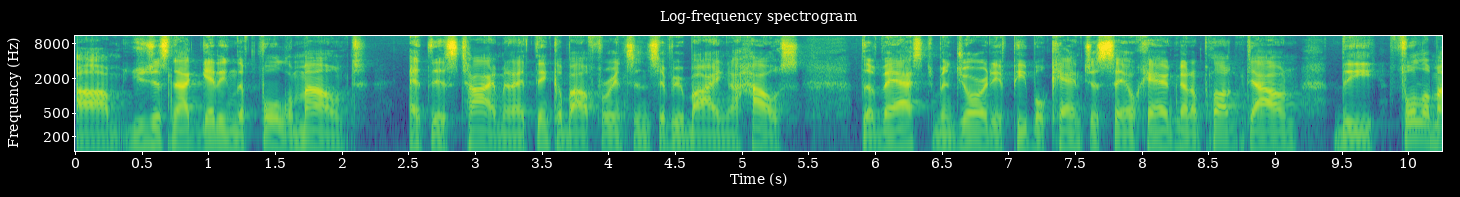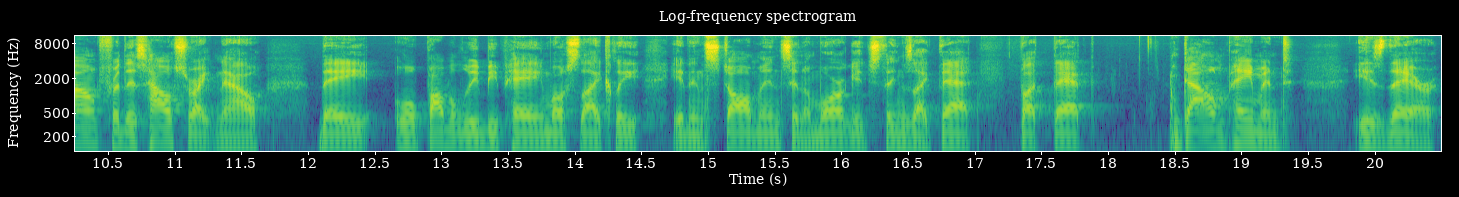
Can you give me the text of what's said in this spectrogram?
Um, you're just not getting the full amount at this time. And I think about, for instance, if you're buying a house, the vast majority of people can't just say, okay, I'm going to plug down the full amount for this house right now. They will probably be paying most likely in installments, in a mortgage, things like that. But that down payment is there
